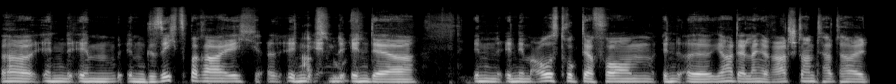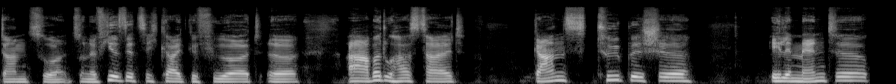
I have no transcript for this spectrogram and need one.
äh, in, im, im Gesichtsbereich, äh, in, in, in der in, in dem Ausdruck der Form, in, äh, ja, der lange Radstand hat halt dann zur, zu einer Viersitzigkeit geführt. Äh, aber du hast halt ganz typische Elemente,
